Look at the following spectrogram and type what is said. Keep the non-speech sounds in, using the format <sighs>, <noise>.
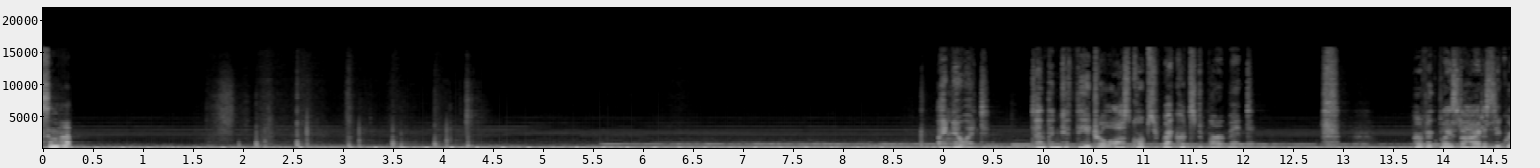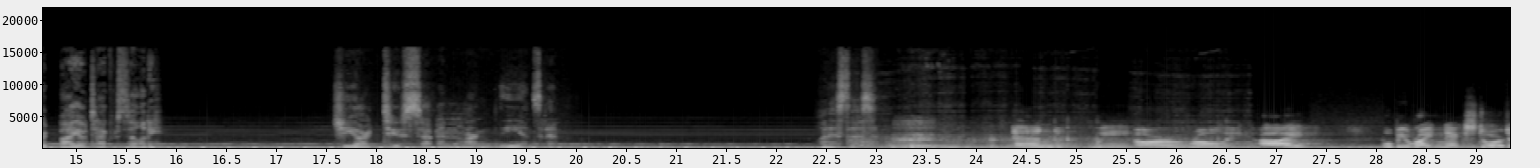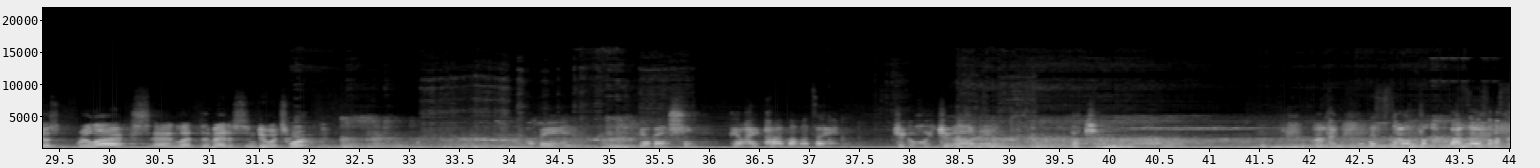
Isn't that... I knew it. 10th and Cathedral, Oscorp's records department. <sighs> Perfect place to hide a secret biotech facility. GR27 Martin Li incident. What is this? And we are rolling. I will be right next door. Just relax and let the medicine do its work. 宝贝，不要担心，不要害怕，妈妈在。这个会治好的，放心。那是什么？发生了什么事？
